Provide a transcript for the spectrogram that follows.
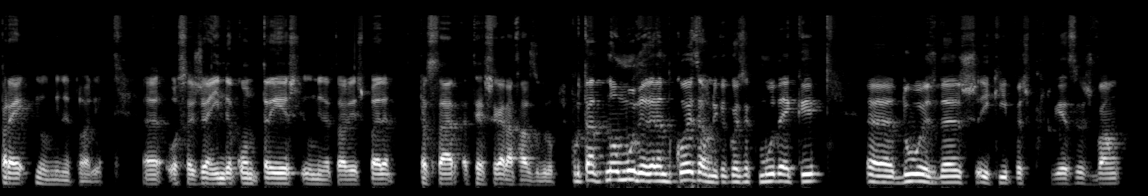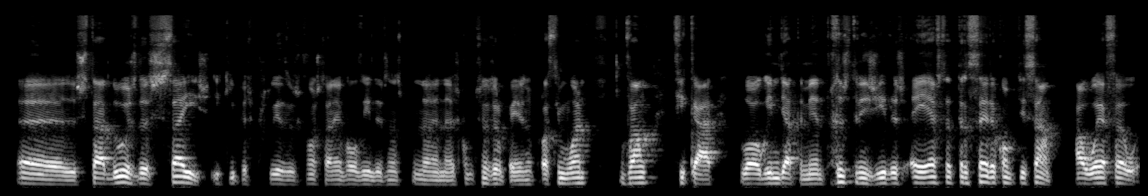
pré-eliminatória, uh, ou seja, ainda com três eliminatórias para passar até chegar à fase de grupos. Portanto, não muda grande coisa, a única coisa que muda é que uh, duas das equipas portuguesas vão uh, estar duas das seis equipas portuguesas que vão estar envolvidas nas, na, nas competições europeias no próximo ano, vão ficar logo imediatamente restringidas a esta terceira competição, a UEFA uh,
